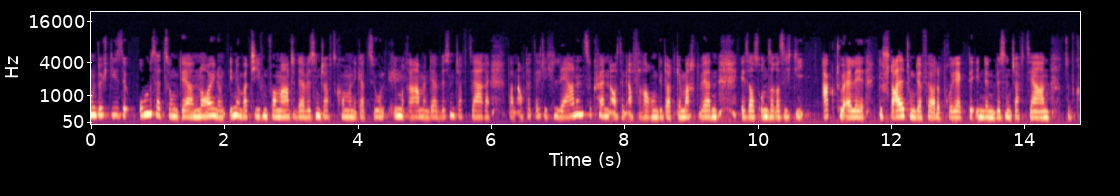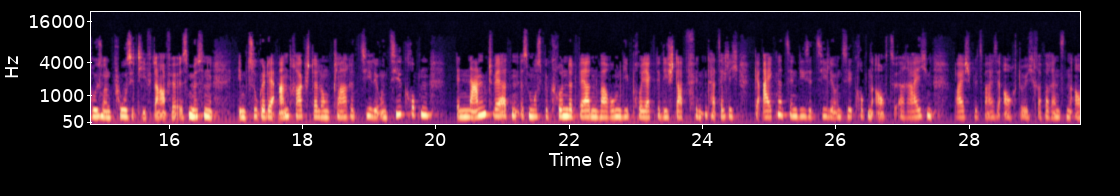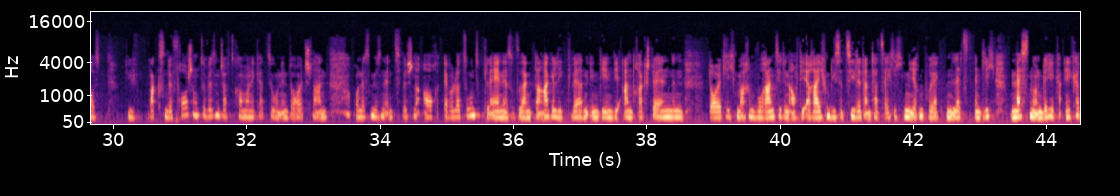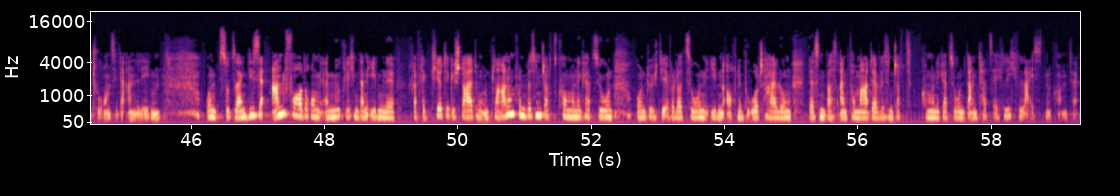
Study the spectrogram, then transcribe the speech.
durch diese Umsetzung der neuen und innovativen Formate der Wissenschaftskommunikation im Rahmen der Wissenschaftsjahre dann auch tatsächlich lernen zu können aus den Erfahrungen, die dort gemacht werden, ist aus unserer Sicht die aktuelle Gestaltung der Förderprojekte in den Wissenschaftsjahren zu begrüßen und positiv dafür. Es müssen im Zuge der Antragstellung klare Ziele und Zielgruppen benannt werden. Es muss begründet werden, warum die Projekte, die stattfinden, tatsächlich geeignet sind, diese Ziele und Zielgruppen auch zu erreichen, beispielsweise auch durch Referenzen aus die wachsende Forschung zur Wissenschaftskommunikation in Deutschland. Und es müssen inzwischen auch Evaluationspläne sozusagen dargelegt werden, in denen die Antragstellenden deutlich machen, woran sie denn auch die Erreichung dieser Ziele dann tatsächlich in ihren Projekten letztendlich messen und welche Indikatoren sie da anlegen. Und sozusagen diese Anforderungen ermöglichen dann eben eine reflektierte Gestaltung und Planung von Wissenschaftskommunikation und durch die Evaluation eben auch eine Beurteilung dessen, was ein Format der Wissenschaftskommunikation dann tatsächlich leisten konnte.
